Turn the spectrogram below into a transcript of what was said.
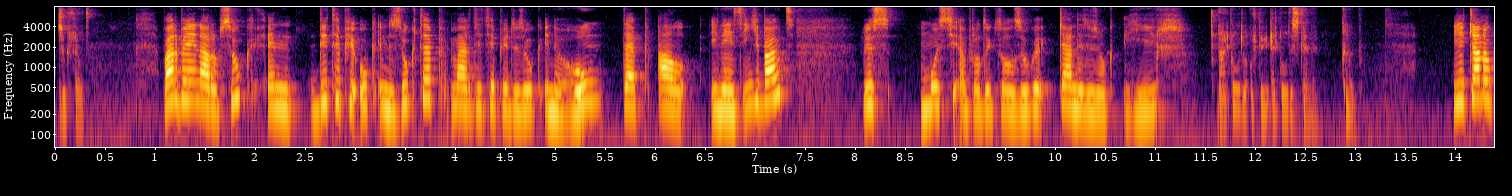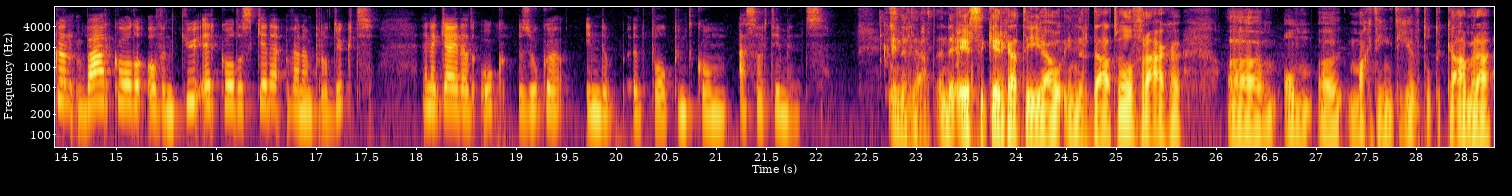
Zoekveld. Waar ben je naar op zoek? En dit heb je ook in de zoektab, maar dit heb je dus ook in de home-tab al ineens ingebouwd. Dus moest je een product willen zoeken, kan dit dus ook hier. Barcode of QR-code scannen. Knop. Je kan ook een barcode of een QR-code scannen van een product. En dan kan je dat ook zoeken in de, het bol.com assortiment. Inderdaad. En de eerste keer gaat hij jou inderdaad wel vragen ehm, om eh, machtiging te geven tot de camera.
